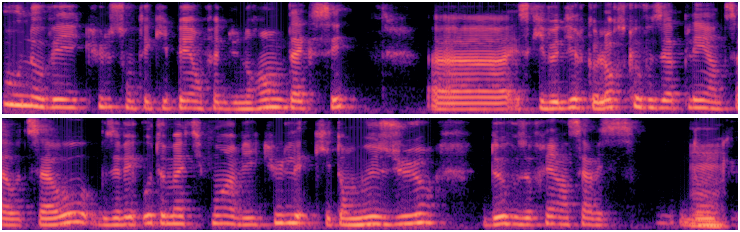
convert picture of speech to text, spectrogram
tous nos véhicules sont équipés en fait d'une rampe d'accès. Euh, ce qui veut dire que lorsque vous appelez un Tsao Tsao, vous avez automatiquement un véhicule qui est en mesure de vous offrir un service. Donc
